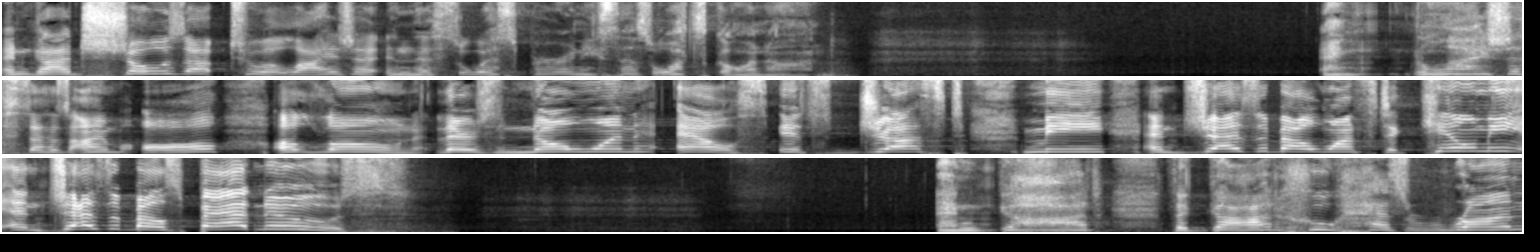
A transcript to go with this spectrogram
And God shows up to Elijah in this whisper and he says, What's going on? And Elijah says, I'm all alone. There's no one else. It's just me. And Jezebel wants to kill me, and Jezebel's bad news. And God, the God who has run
